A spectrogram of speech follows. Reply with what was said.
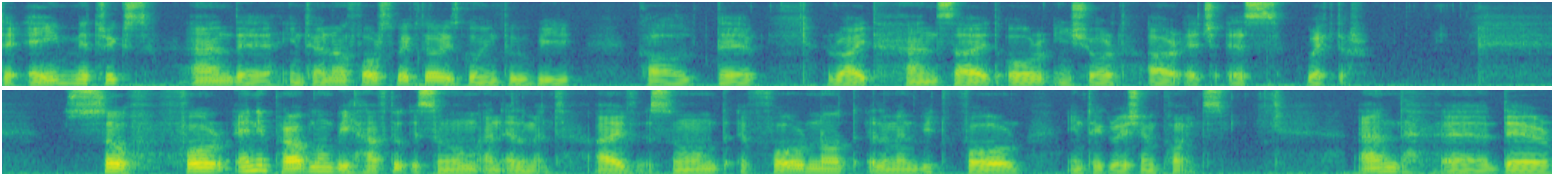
the A matrix and the internal force vector is going to be called the right hand side or in short RHS vector. So for any problem we have to assume an element. I've assumed a four node element with four integration points and uh, their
